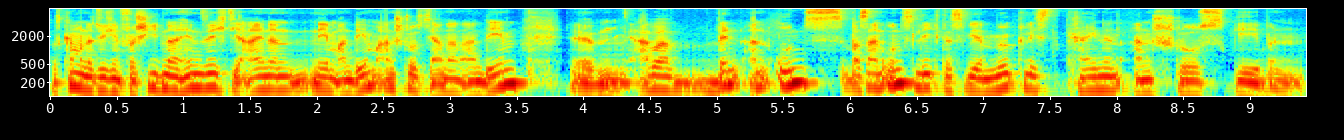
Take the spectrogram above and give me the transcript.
Das kann man natürlich in verschiedener Hinsicht. Die einen nehmen an dem Anstoß, die anderen an dem. Ähm, aber wenn an uns, was an uns liegt, dass wir möglichst keinen Anstoß geben.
